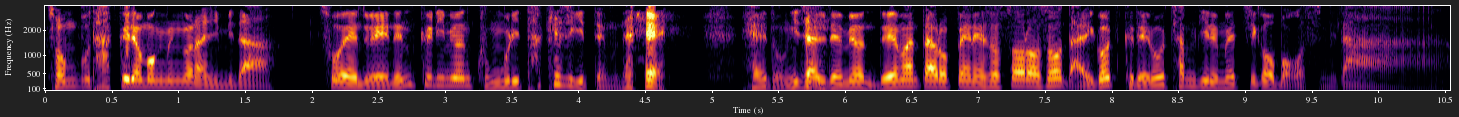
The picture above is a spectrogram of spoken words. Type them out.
전부 다 끓여 먹는 건 아닙니다. 소의 뇌는 끓이면 국물이 탁해지기 때문에 해동이 잘 되면 뇌만 따로 빼내서 썰어서 날 것 그대로 참기름에 찍어 먹었습니다.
